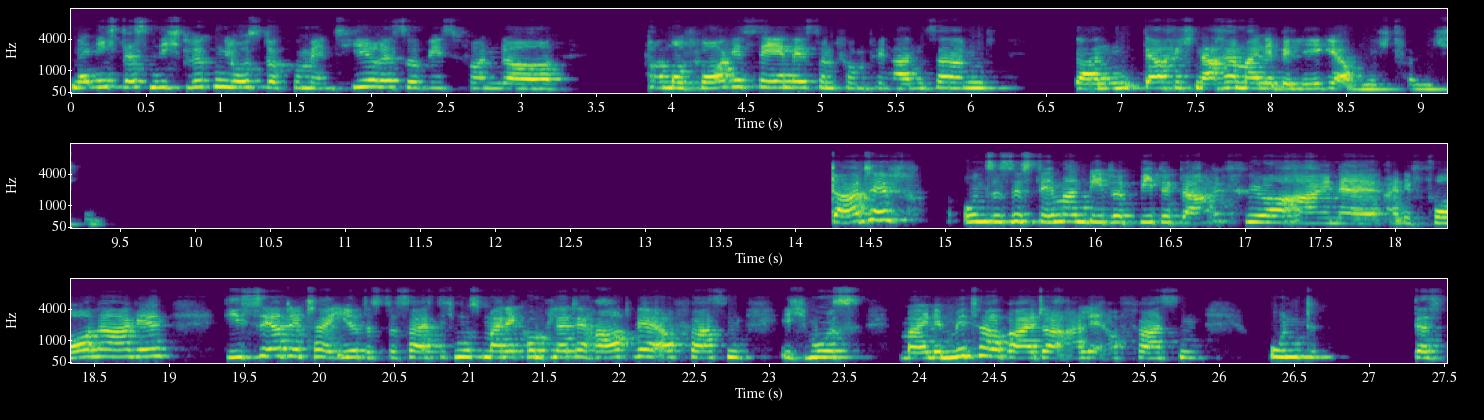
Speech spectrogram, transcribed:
wenn ich das nicht lückenlos dokumentiere, so wie es von der Kammer vorgesehen ist und vom Finanzamt, dann darf ich nachher meine Belege auch nicht vernichten. Dativ, unser Systemanbieter, bietet dafür eine, eine Vorlage, die sehr detailliert ist. Das heißt, ich muss meine komplette Hardware erfassen, ich muss meine Mitarbeiter alle erfassen und das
